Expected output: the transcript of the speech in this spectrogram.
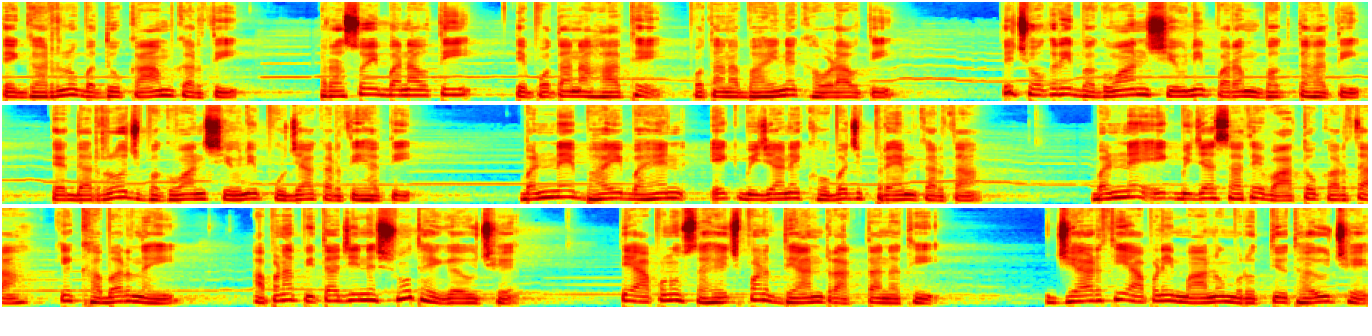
તે ઘરનું બધું કામ કરતી, રસોઈ બનાવતી, તે પોતાના હાથે પોતાના ભાઈને ખવડાવતી. તે છોકરી ભગવાન શિવની પરમ ભક્ત હતી. તે દરરોજ ભગવાન શિવની પૂજા કરતી હતી. બંને ભાઈ બહેન એકબીજાને ખૂબ જ પ્રેમ કરતા. બંને એકબીજા સાથે વાતો કરતા કે ખબર નહીં, આપણા પિતાજીને શું થઈ ગયું છે? તે આપણું સહેજ પણ ધ્યાન રાખતા નથી. જ્યારથી આપણી માનું મૃત્યુ થયું છે,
